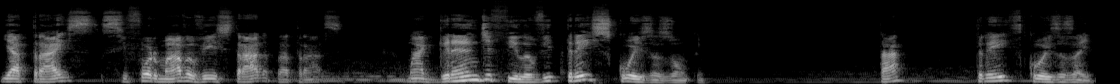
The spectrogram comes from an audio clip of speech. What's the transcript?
E atrás se formava, eu vi a estrada para trás, uma grande fila. Eu vi três coisas ontem. Tá? Três coisas aí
